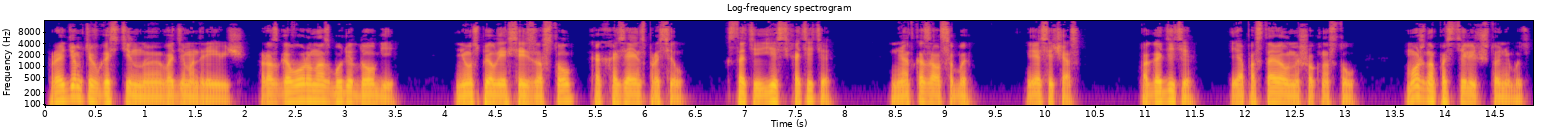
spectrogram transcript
«Пройдемте в гостиную, Вадим Андреевич. Разговор у нас будет долгий». Не успел я сесть за стол, как хозяин спросил. «Кстати, есть хотите?» «Не отказался бы». «Я сейчас». «Погодите». Я поставил мешок на стул. «Можно постелить что-нибудь?»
